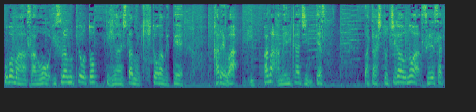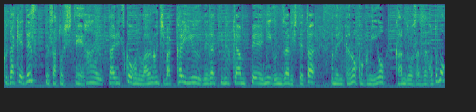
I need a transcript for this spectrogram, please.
オバマさんをイスラム教徒って批判したのを聞きとがめて、彼は立派なアメリカ人です。私と違うのは政策だけですって諭して、はい。対立候補の悪口ばっかり言うネガティブキャンペーンにうんざりしてたアメリカの国民を感動させたことも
